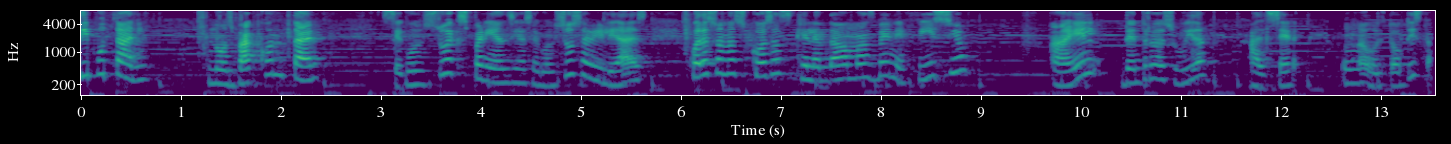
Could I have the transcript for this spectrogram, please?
Tiputani nos va a contar, según su experiencia, según sus habilidades, cuáles son las cosas que le han dado más beneficio a él dentro de su vida al ser un adulto autista.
